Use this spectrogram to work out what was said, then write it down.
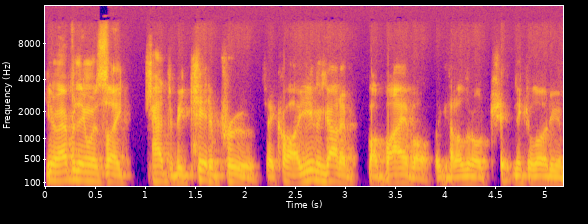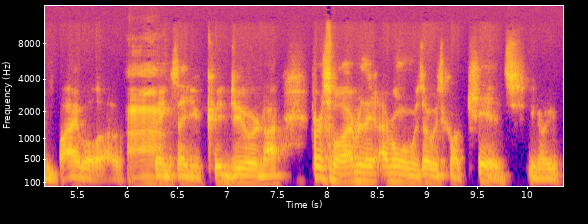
you know, everything was like had to be kid approved. They call. You even got a, a Bible. We got a little Nickelodeon Bible of Ah. things that you could do or not. First of all, everything everyone was always called kids. You know,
